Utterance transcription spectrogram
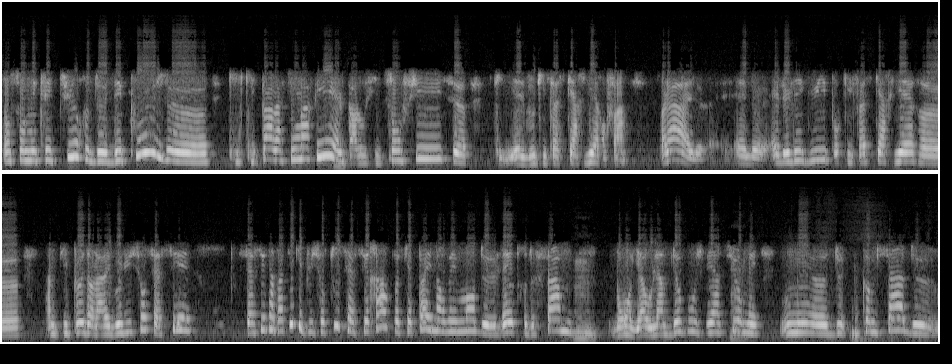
dans son écriture de d'épouse euh, qui, qui parle à son mari elle parle aussi de son fils euh, qui elle veut qu'il fasse carrière enfin voilà elle elle, elle l'aiguille pour qu'il fasse carrière euh, un petit peu dans la révolution. C'est assez c'est assez sympathique. Et puis surtout c'est assez rare parce qu'il n'y a pas énormément de lettres de femmes. Mm. bon il y a Olympe de Gouges bien sûr mais mais euh, de comme ça de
